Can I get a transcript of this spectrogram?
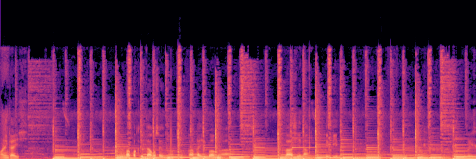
Morning guys. Papakita ko sa inyo kakaibang ah, klase ng pipino. Ito guys.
